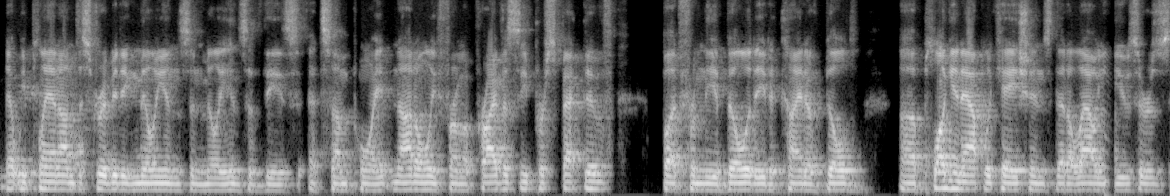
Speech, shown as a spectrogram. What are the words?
that we plan on distributing millions and millions of these at some point, not only from a privacy perspective, but from the ability to kind of build uh, plug-in applications that allow users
